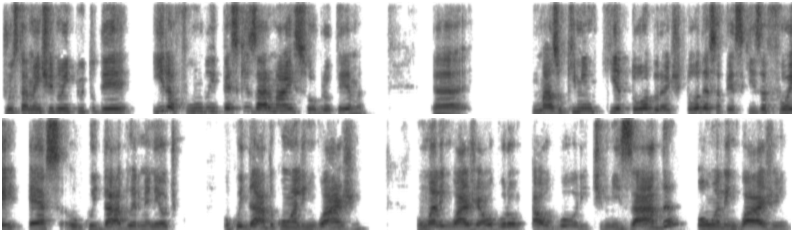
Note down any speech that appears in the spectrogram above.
justamente no intuito de ir a fundo e pesquisar mais sobre o tema. Uh, mas o que me inquietou durante toda essa pesquisa foi essa, o cuidado hermenêutico, o cuidado com a linguagem uma linguagem algoritmizada ou uma linguagem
